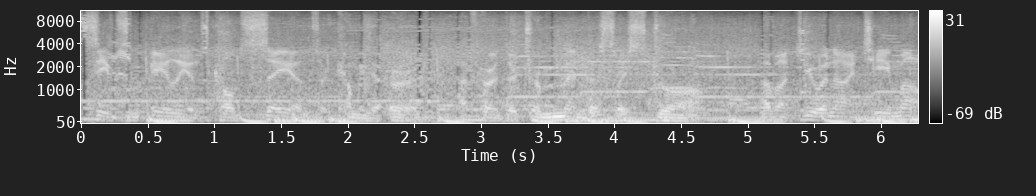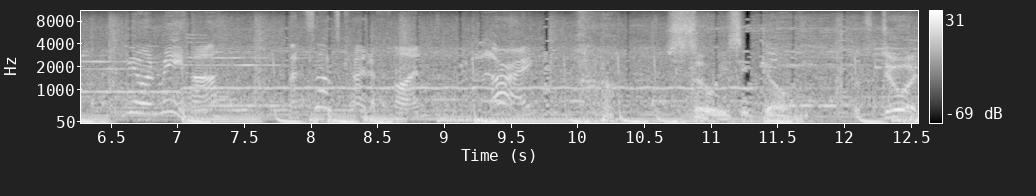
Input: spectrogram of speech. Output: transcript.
It seems some aliens called Saiyans are coming to Earth. I've heard they're tremendously strong. How about you and I team up? You and me, huh? That sounds kind of fun. All right. So easy going. Let's do it!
